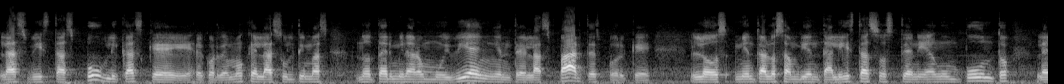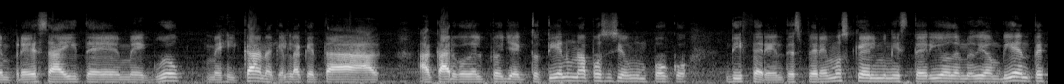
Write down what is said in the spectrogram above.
las vistas públicas que recordemos que las últimas no terminaron muy bien entre las partes porque los mientras los ambientalistas sostenían un punto, la empresa ITM Group mexicana, que es la que está a, a cargo del proyecto, tiene una posición un poco diferente. Esperemos que el Ministerio de Medio Ambiente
